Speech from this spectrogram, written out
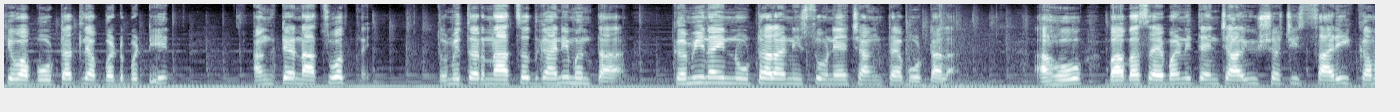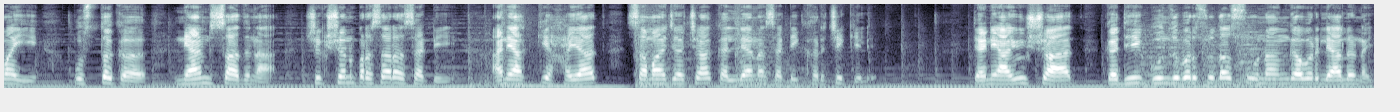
किंवा बोटातल्या बटबटीत अंगठ्या नाचवत नाही. तुम्ही तर नाचत गाणी म्हणता कमी नाही नोटाला आणि सोन्याच्या अंगठ्या बोटाला. अहो बाबासाहेबांनी त्यांच्या आयुष्याची सारी कमाई पुस्तकं ज्ञान साधना शिक्षण प्रसारासाठी आणि अख्खी हयात समाजाच्या कल्याणासाठी खर्च केले. त्यांनी आयुष्यात कधी गुंजभर सुद्धा सोनं अंगावर लिहिलं नाही.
